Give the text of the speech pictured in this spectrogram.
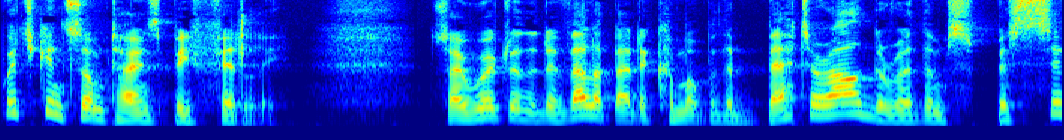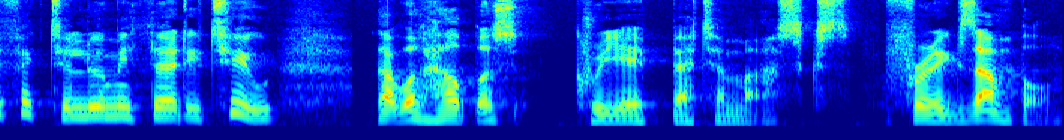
which can sometimes be fiddly. So I worked with a developer to come up with a better algorithm specific to Lumi 32 that will help us create better masks. For example,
